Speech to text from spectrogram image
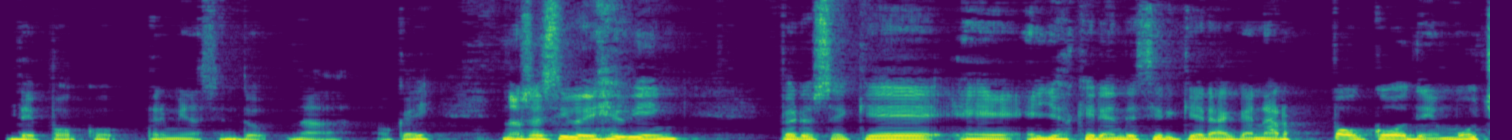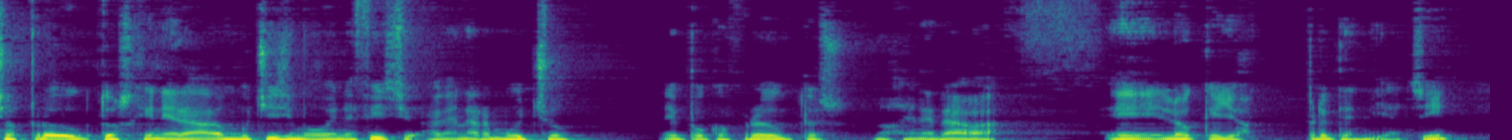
de poco termina siendo nada, ¿ok? No sé si lo dije bien, pero sé que eh, ellos querían decir que era ganar poco de muchos productos generaba muchísimo beneficio, a ganar mucho de pocos productos no generaba eh, lo que ellos pretendían, ¿sí?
